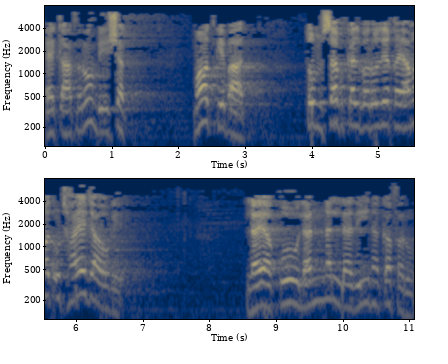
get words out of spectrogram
اے کافروں، بے شک موت کے بعد تم سب کل بروز قیامت اٹھائے جاؤ گے۔ لَيَقُولَنَّ الَّذِينَ كَفَرُوا۔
